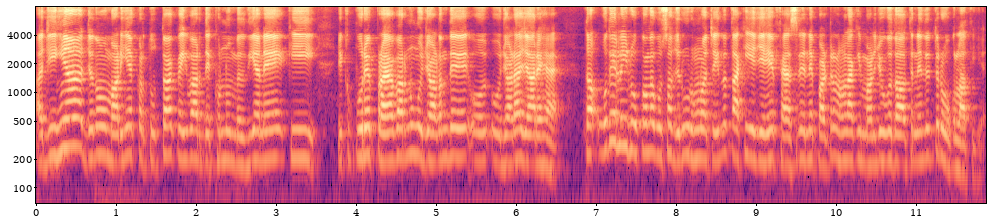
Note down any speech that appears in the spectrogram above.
ਅਜਿਹੀਆਂ ਜਦੋਂ ਮਾੜੀਆਂ ਕਰਤੂਤਾਂ ਕਈ ਵਾਰ ਦੇਖਣ ਨੂੰ ਮਿਲਦੀਆਂ ਨੇ ਕਿ ਇੱਕ ਪੂਰੇ ਪਰਿਵਾਰ ਨੂੰ ਉਜਾੜਨ ਦੇ ਉਜਾੜਿਆ ਜਾ ਰਿਹਾ ਹੈ, ਤਾਂ ਉਹਦੇ ਲਈ ਲੋਕਾਂ ਦਾ ਗੁੱਸਾ ਜ਼ਰੂਰ ਹੋਣਾ ਚਾਹੀਦਾ ਤਾਂ ਕਿ ਅਜਿਹੇ ਫੈਸਲੇ ਨੇ ਪਲਟਣ, ਹਾਲਾਂਕਿ ਮਨਯੋਗ ਅਦਾਲਤ ਨੇ ਇਹਦੇ ਤੇ ਰੋਕ ਲਾਤੀ ਹੈ।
